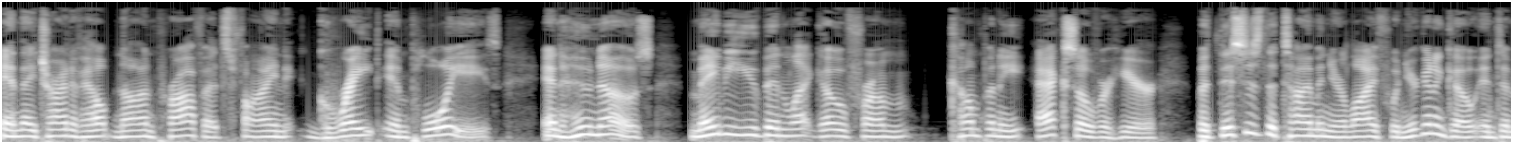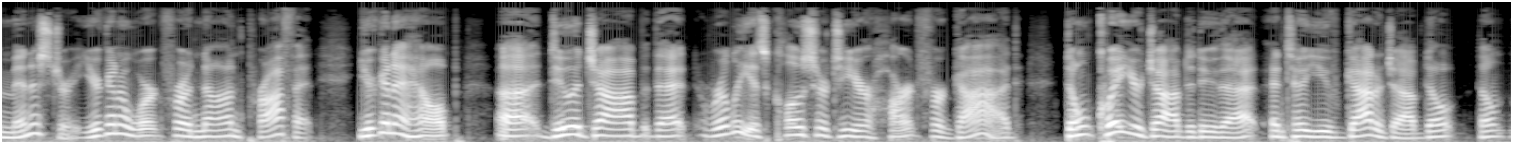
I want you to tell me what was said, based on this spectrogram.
and they try to help nonprofits find great employees. And who knows, maybe you've been let go from company X over here but this is the time in your life when you're going to go into ministry. You're going to work for a nonprofit. You're going to help uh, do a job that really is closer to your heart for God. Don't quit your job to do that until you've got a job. Don't don't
